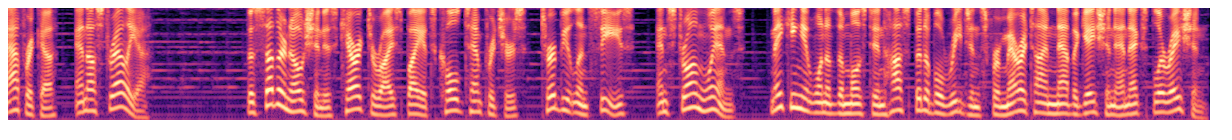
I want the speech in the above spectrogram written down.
Africa, and Australia. The Southern Ocean is characterized by its cold temperatures, turbulent seas, and strong winds, making it one of the most inhospitable regions for maritime navigation and exploration.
